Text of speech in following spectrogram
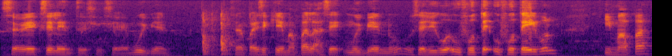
Se ve excelente, sí, se ve muy bien. O sea, me parece que Mapa la hace muy bien, ¿no? O sea, yo digo Ufo, Ufotable y Mapa.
